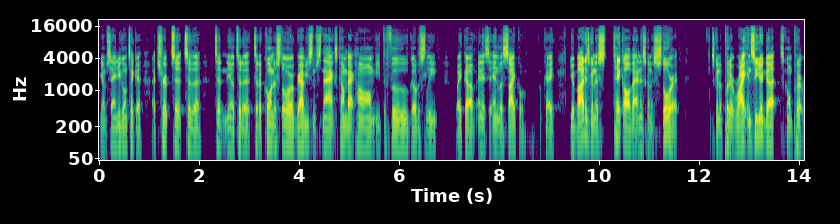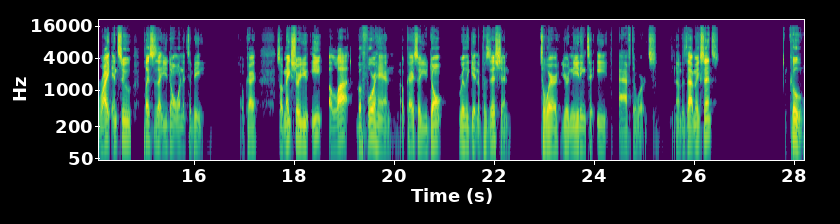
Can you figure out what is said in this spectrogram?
you know what I'm saying? You're gonna take a, a trip to to the to you know to the to the corner store, grab you some snacks, come back home, eat the food, go to sleep, wake up, and it's an endless cycle. Okay. Your body's gonna take all that and it's gonna store it. It's gonna put it right into your gut. It's gonna put it right into places that you don't want it to be. Okay. So make sure you eat a lot beforehand. Okay. So you don't really get in a position to where you're needing to eat afterwards. Now, does that make sense? Cool.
